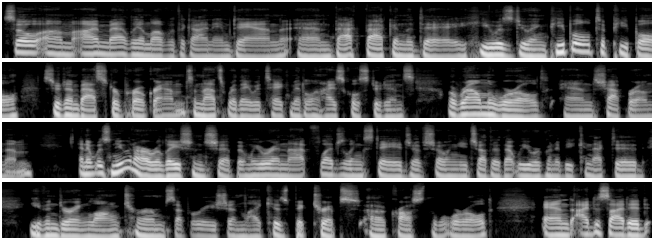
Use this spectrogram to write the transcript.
So um, I'm madly in love with a guy named Dan, and back back in the day, he was doing people to people student ambassador programs, and that's where they would take middle and high school students around the world and chaperone them. And it was new in our relationship, and we were in that fledgling stage of showing each other that we were going to be connected even during long term separation, like his big trips uh, across the world. And I decided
